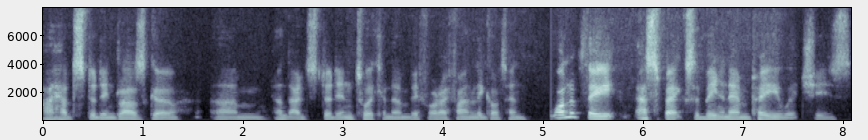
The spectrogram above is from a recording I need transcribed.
I had stood in Glasgow um, and I'd stood in Twickenham before I finally got in. One of the aspects of being an MP, which is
